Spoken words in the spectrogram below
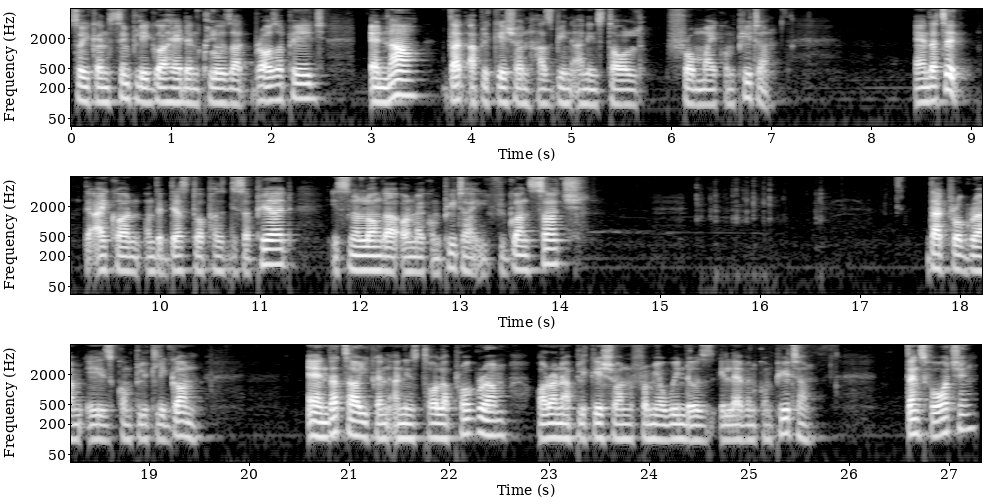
So you can simply go ahead and close that browser page. And now that application has been uninstalled from my computer. And that's it. The icon on the desktop has disappeared. It's no longer on my computer. If you go and search, that program is completely gone. And that's how you can uninstall a program or an application from your Windows 11 computer. Thanks for watching.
